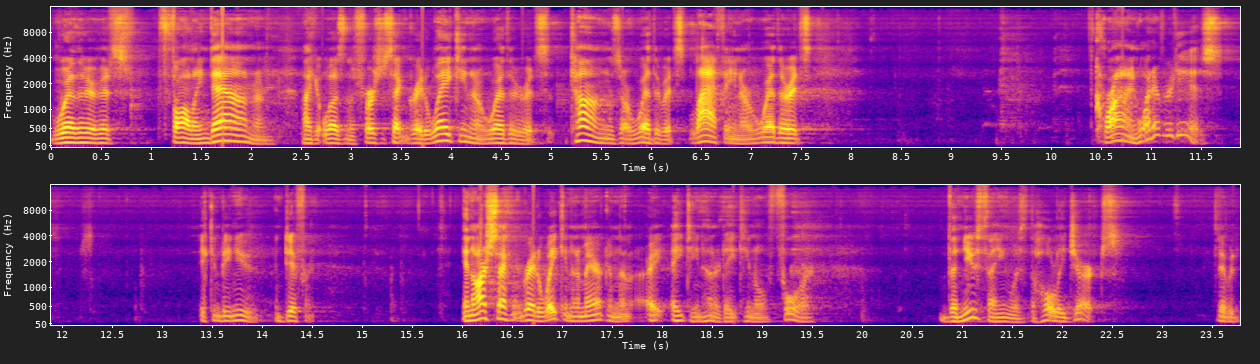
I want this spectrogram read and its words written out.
Whether it's falling down or like it was in the first and second great awakening, or whether it's tongues, or whether it's laughing, or whether it's crying, whatever it is, it can be new and different. In our second great awakening in America in 1800, 1804, the new thing was the holy jerks. They would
